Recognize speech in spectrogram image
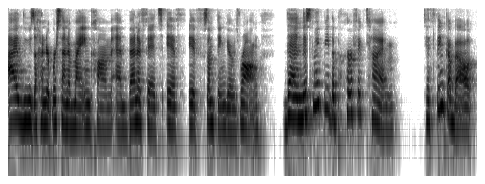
I lose 100% of my income and benefits if if something goes wrong then this might be the perfect time to think about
